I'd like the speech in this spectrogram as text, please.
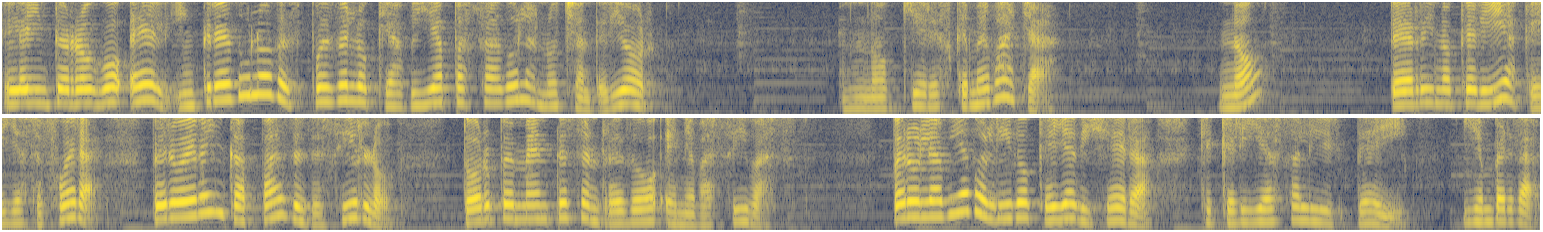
Le interrogó él, incrédulo después de lo que había pasado la noche anterior. ¿No quieres que me vaya? ¿No? Terry no quería que ella se fuera, pero era incapaz de decirlo Torpemente se enredó en evasivas, pero le había dolido que ella dijera que quería salir de ahí, y en verdad,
